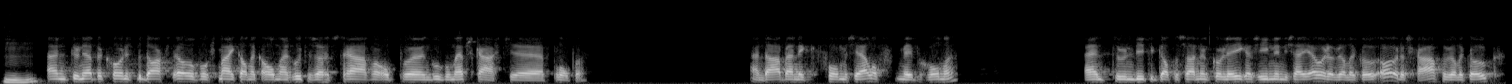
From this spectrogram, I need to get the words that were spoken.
Mm En toen heb ik gewoon eens bedacht, oh, volgens mij kan ik al mijn routes uit Strava op een Google Maps kaartje plotten. En daar ben ik voor mezelf mee begonnen. En toen liet ik dat eens aan een collega zien en die zei, oh, dat wil ik ook. Oh, dat is gaaf, dat wil ik ook.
